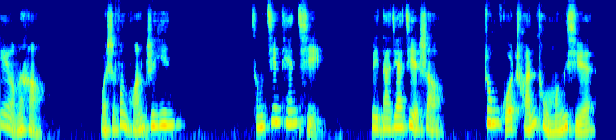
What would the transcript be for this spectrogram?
听友们好，我是凤凰之音。从今天起，为大家介绍中国传统蒙学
